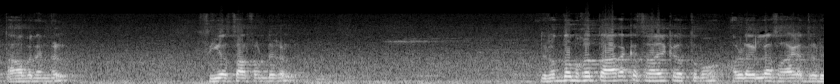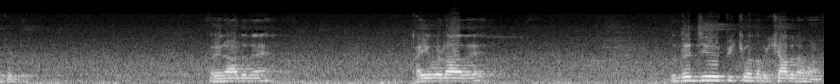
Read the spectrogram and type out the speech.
സ്ഥാപനങ്ങൾ സി എസ് ആർ ഫണ്ടുകൾ ദുരന്തമുഖത്ത് ആരൊക്കെ സഹായിക്കാനെത്തുമോ അവരുടെ എല്ലാ സഹായം തേടിക്കൊണ്ട്. വയനാടിനെ കൈവിടാതെ പുനരുജ്ജീവിപ്പിക്കുമെന്ന പ്രഖ്യാപനമാണ്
